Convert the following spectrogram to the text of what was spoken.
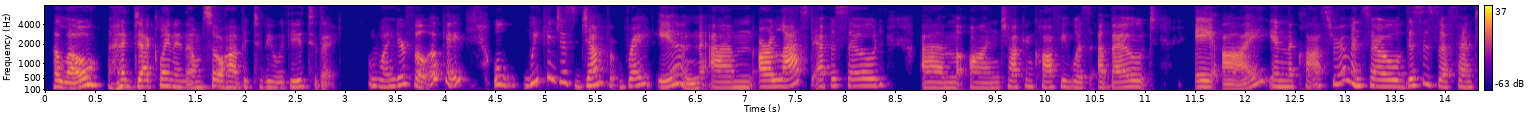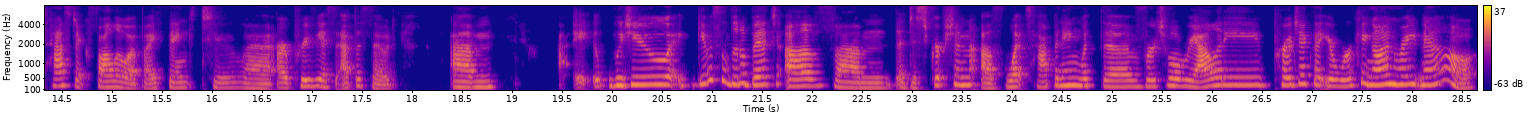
Hello, Jacqueline, and I'm so happy to be with you today. Wonderful. Okay. Well, we can just jump right in. Um, our last episode um, on Chalk and Coffee was about AI in the classroom. And so this is a fantastic follow up, I think, to uh, our previous episode. Um, would you give us a little bit of um, a description of what's happening with the virtual reality project that you're working on right now?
